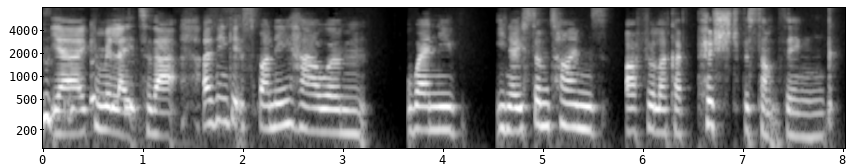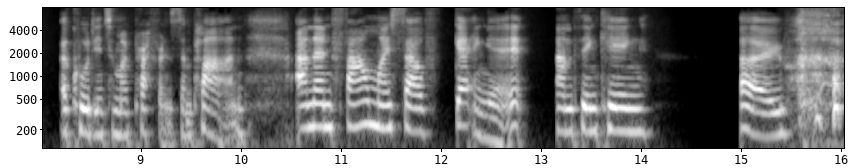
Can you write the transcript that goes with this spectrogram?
Yeah, I can relate to that. I think it's funny how um when you you know, sometimes I feel like I've pushed for something according to my preference and plan and then found myself getting it and thinking oh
